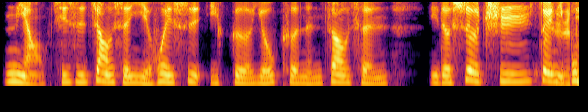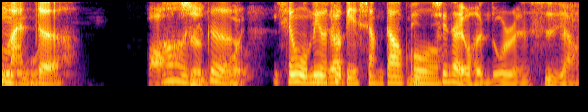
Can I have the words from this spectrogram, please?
鸟其实叫声也会是一个有可能造成你的社区对你不满的哦。这个以前我没有特别想到过。现在有很多人饲养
